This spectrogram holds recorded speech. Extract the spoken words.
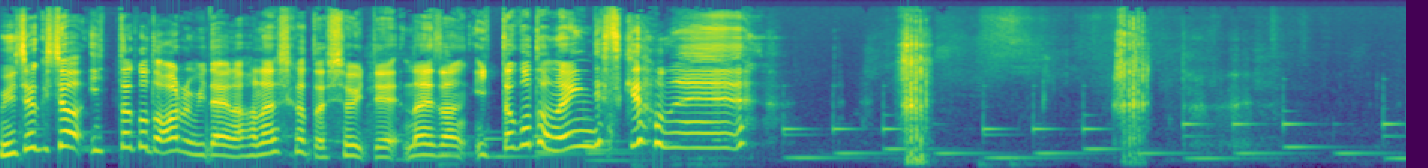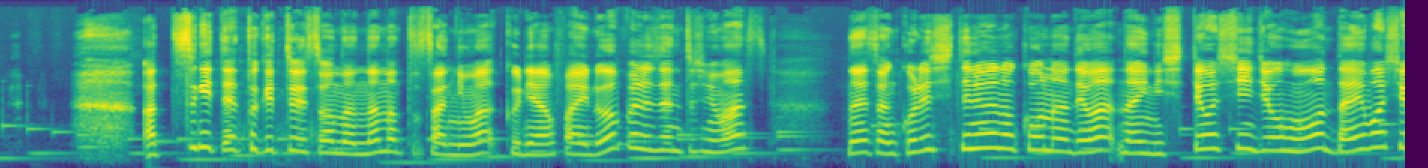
めちゃくちゃ行ったことあるみたいな話し方しといてなえさん行ったことないんですけどね。熱すぎて溶けちゃいそうなナナトさんにはクリアファイルをプレゼントします。なえさんこれ知ってる？のコーナーではないに知ってほしい情報を大募集。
